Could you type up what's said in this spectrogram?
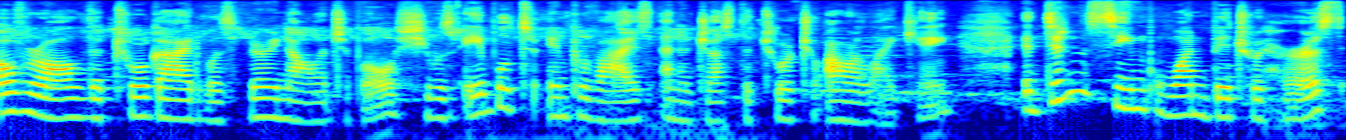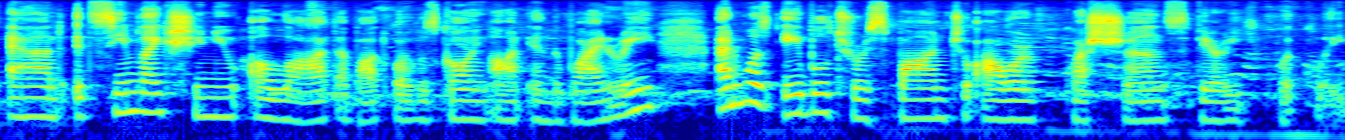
Overall, the tour guide was very knowledgeable. She was able to improvise and adjust the tour to our liking. It didn't seem one bit rehearsed and it seemed like she knew a lot about what was going on in the winery and was able to respond to our questions very quickly.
